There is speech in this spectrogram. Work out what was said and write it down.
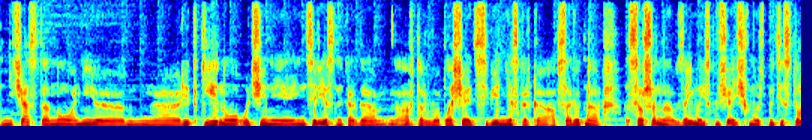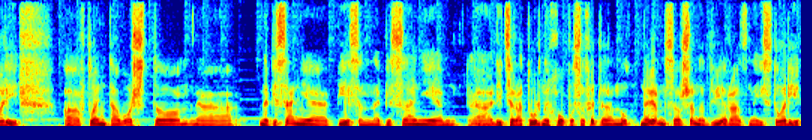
не часто, но они э, редки, но очень интересны, когда автор воплощает в себе несколько абсолютно совершенно взаимоисключающих, может быть, историй в плане того, что э, написание песен, написание э, литературных опусов, это, ну, наверное, совершенно две разные истории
